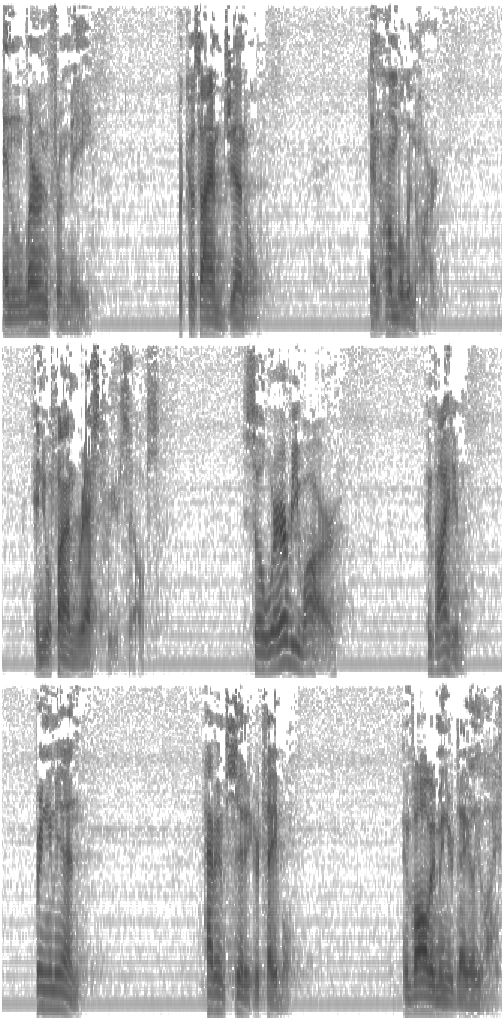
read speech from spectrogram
and learn from me because I am gentle and humble in heart. And you'll find rest for yourselves. So wherever you are, invite him. Bring him in. Have him sit at your table. Involve him in your daily life.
